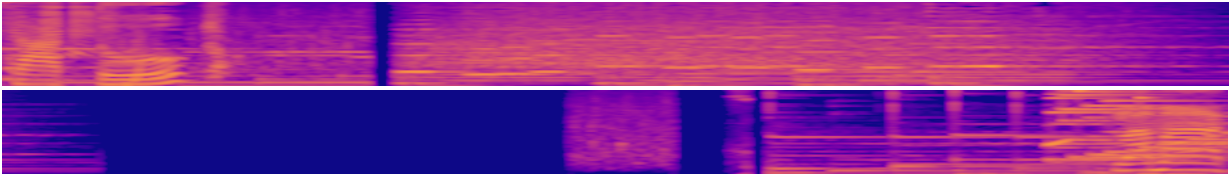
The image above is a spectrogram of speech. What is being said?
satu, Selamat,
